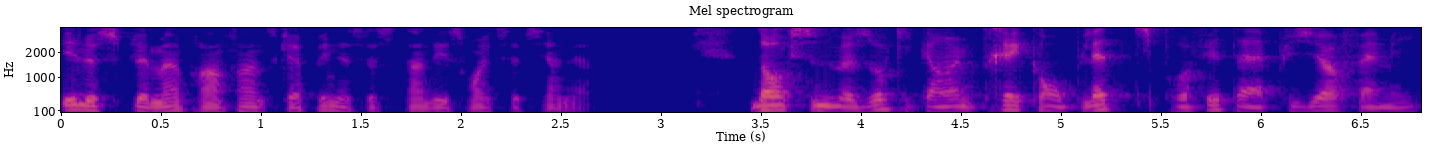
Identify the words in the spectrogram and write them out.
et le supplément pour enfants handicapés nécessitant des soins exceptionnels. Donc, c'est une mesure qui est quand même très complète, qui profite à plusieurs familles.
